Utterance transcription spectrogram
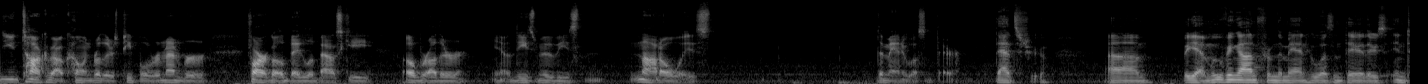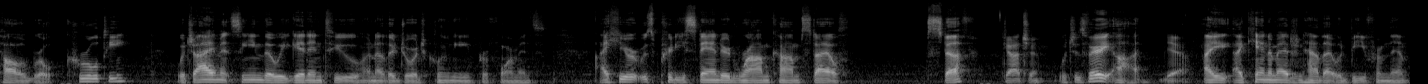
you talk about Coen Brothers, people remember Fargo, Big Lebowski, Oh Brother. You know these movies, not always. The man who wasn't there. That's true. Um, but yeah, moving on from the man who wasn't there, there's intolerable cruelty, which I haven't seen, though we get into another George Clooney performance. I hear it was pretty standard rom com style stuff, Gotcha. which is very odd. Yeah. I, I can't imagine how that would be from them.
